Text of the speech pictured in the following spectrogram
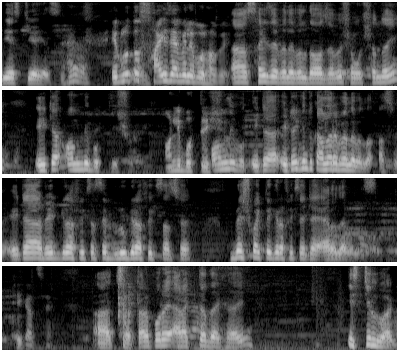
বিএসটিআই আছে হ্যাঁ। এগুলো তো সাইজ অ্যাভেলেবল হবে। সাইজ অ্যাভেলেবল দেওয়া যাবে সমস্যা নেই। এটা অনলি বত্রিশশো টাকা অনলি 32 অনলি এটা এটা কিন্তু কালার অ্যাভেলেবল আছে। এটা রেড গ্রাফিক্স আছে ব্লু গ্রাফিক্স আছে বেশ কয়েকটা গ্রাফিক্স এটা অ্যাভেলেবল আছে। ঠিক আছে। আচ্ছা তারপরে আরেকটা দেখাই। Steelbird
